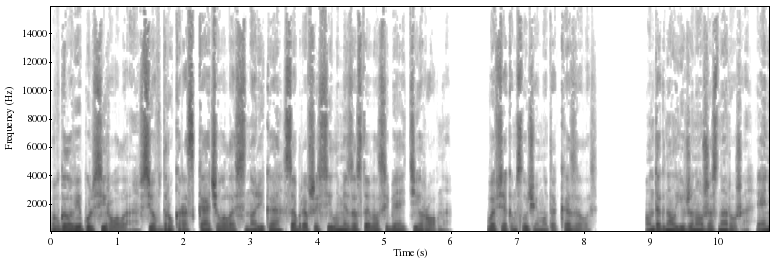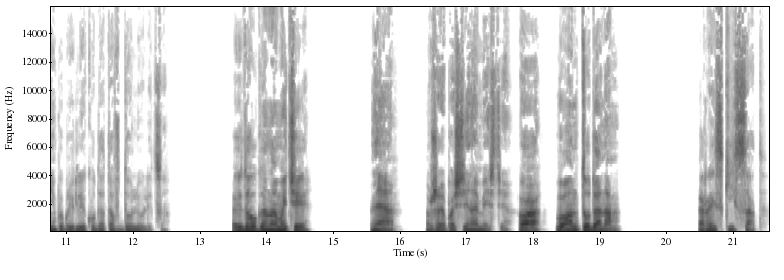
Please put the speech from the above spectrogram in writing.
В голове пульсировало, все вдруг раскачивалось, но Рика, собравшись силами, заставил себя идти ровно. Во всяком случае, ему так казалось. Он догнал Юджина уже снаружи, и они побрели куда-то вдоль улицы. «И долго нам идти?» «Не, уже почти на месте. О, вон туда нам!» Райский сад.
